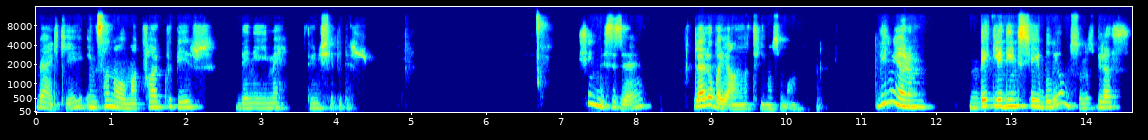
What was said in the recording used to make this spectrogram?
belki insan olmak farklı bir deneyime dönüşebilir. Şimdi size Laloba'yı anlatayım o zaman. Bilmiyorum beklediğiniz şeyi buluyor musunuz? Biraz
